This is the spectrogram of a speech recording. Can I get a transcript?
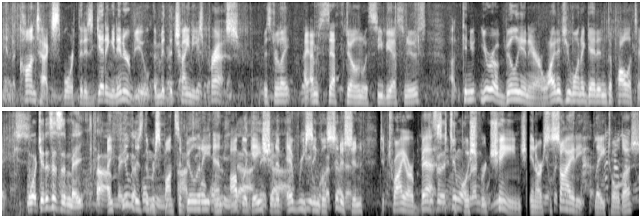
in the contact sport that is getting an interview amid the Chinese press. Mr. Lei, I'm Seth Doane with CBS News. Uh, can you, you're a billionaire. Why did you want to get into politics? I feel it is the responsibility and obligation of every single citizen to try our best to push for change in our society, Lei told us.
